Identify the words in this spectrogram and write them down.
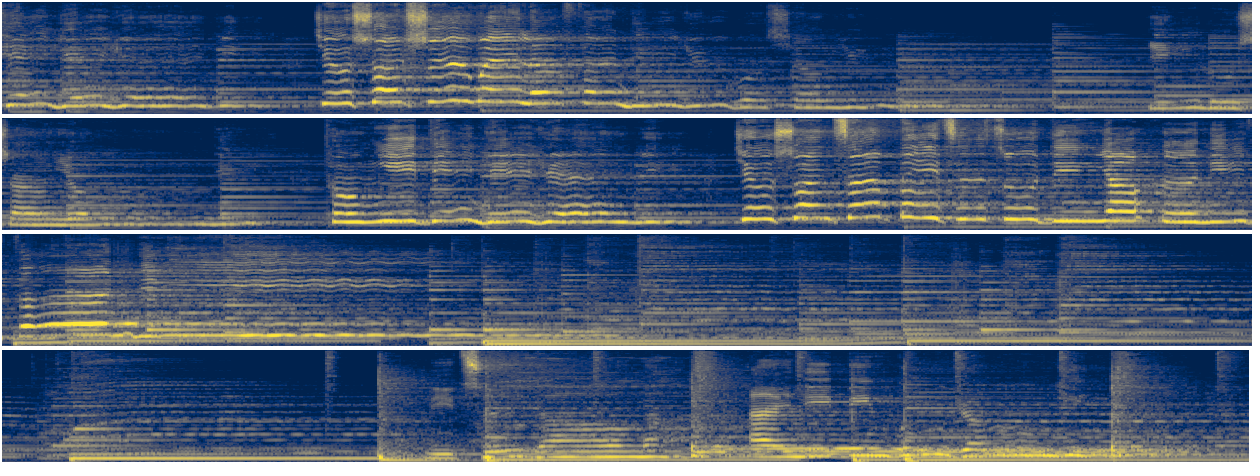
天也愿意，就算是为了分离与我相遇。一路上有你，痛一点也愿意，就算这辈子注定要和你分离。你知道吗？爱你并不容易。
